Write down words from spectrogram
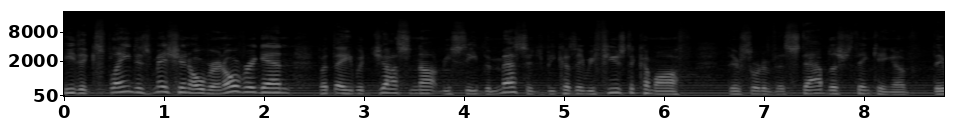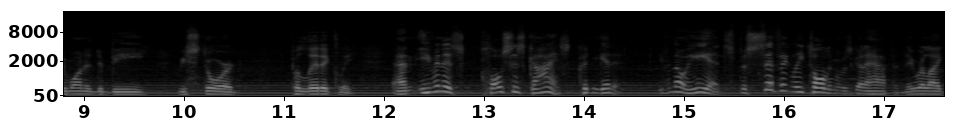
he'd explained his mission over and over again, but they would just not receive the message because they refused to come off their sort of established thinking of they wanted to be restored politically. And even his closest guys couldn't get it, even though he had specifically told them it was going to happen. They were like,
